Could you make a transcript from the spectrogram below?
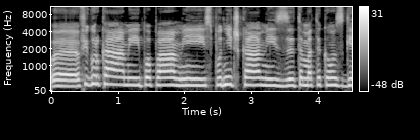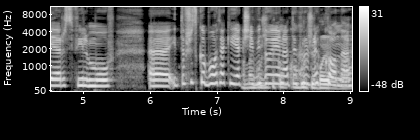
e, figurkami, popami, spódniczkami, z tematyką z gier, z filmów. E, I to wszystko było takie, jak się widuje na tych różnych bojowe. konach.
